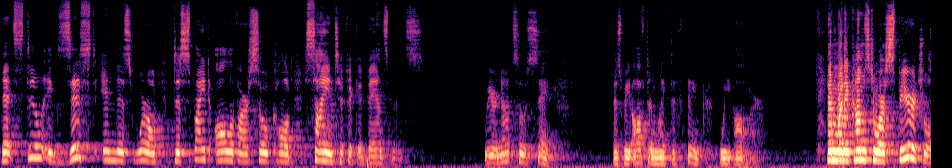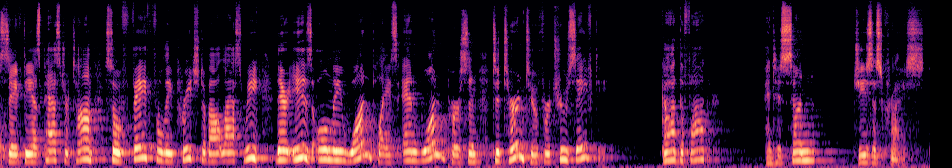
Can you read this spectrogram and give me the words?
that still exist in this world despite all of our so called scientific advancements. We are not so safe as we often like to think we are. And when it comes to our spiritual safety, as Pastor Tom so faithfully preached about last week, there is only one place and one person to turn to for true safety God the Father and His Son, Jesus Christ.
